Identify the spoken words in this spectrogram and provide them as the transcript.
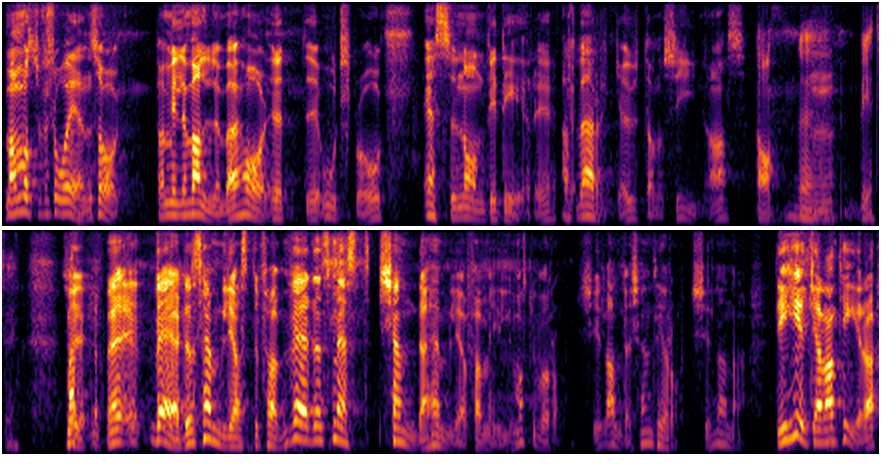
Man måste förstå en sak. Familjen Wallenberg har ett eh, ordspråk. Esse non videre. Att verka utan att synas. Ja, det vet vi. Så är det. Men, eh, världens hemligaste fam- världens mest kända hemliga familj, det måste ju vara Rothschild. Alla känner till Rothschild. Anna. Det är helt garanterat.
